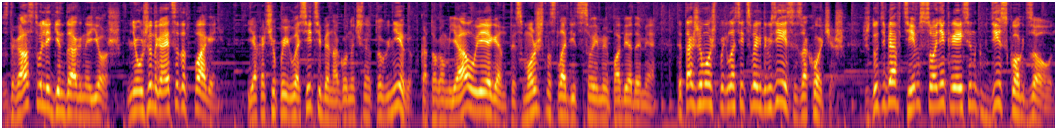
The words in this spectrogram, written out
Здравствуй, легендарный Ёж. Мне уже нравится этот парень. Я хочу пригласить тебя на гоночный турнир, в котором я уверен, ты сможешь насладиться своими победами. Ты также можешь пригласить своих друзей, если захочешь. Жду тебя в Team Sonic Racing в Discord Zone.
